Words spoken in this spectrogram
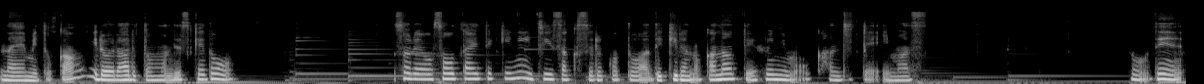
悩みとか、いろいろあると思うんですけど、それを相対的に小さくすることはできるのかなっていうふうにも感じています。そうで、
